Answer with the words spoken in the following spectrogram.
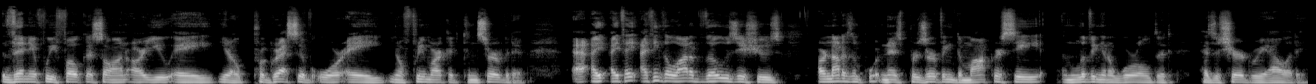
than if we focus on are you a you know progressive or a you know free market conservative. I, I think I think a lot of those issues are not as important as preserving democracy and living in a world that has a shared reality.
